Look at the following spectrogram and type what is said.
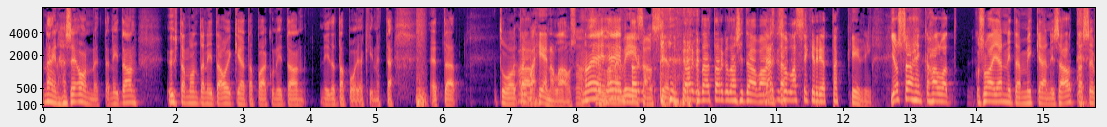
näinhän se on, että niitä on yhtä monta niitä oikea tapaa kuin niitä on niitä tapojakin, että, että tuota... Olipa hieno lause. No ei, Sellainen ei, viisaus sieltä. tarkoitan, tarkoitan sitä vaan, Pitäisikö että sun Lassi kirjoittaa kirja? jos sä Henkka haluat, kun sua ei jännitä mikään, niin sä ottaa se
